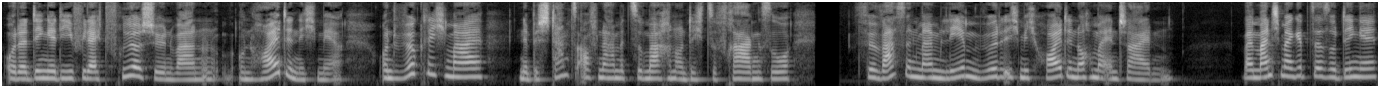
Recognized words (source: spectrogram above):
oder Dinge, die vielleicht früher schön waren und, und heute nicht mehr. Und wirklich mal eine Bestandsaufnahme zu machen und dich zu fragen, so, für was in meinem Leben würde ich mich heute nochmal entscheiden? Weil manchmal gibt's ja so Dinge,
